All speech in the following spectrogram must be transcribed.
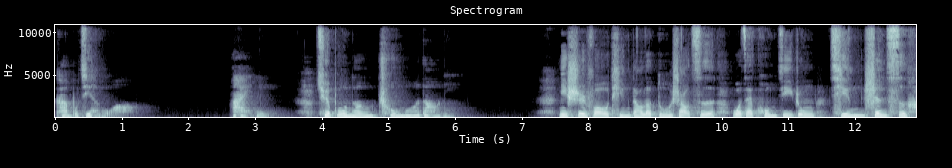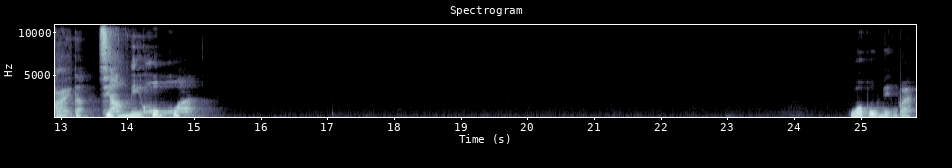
看不见我；爱你，却不能触摸到你。你是否听到了多少次我在空寂中情深似海的将你呼唤？我不明白，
